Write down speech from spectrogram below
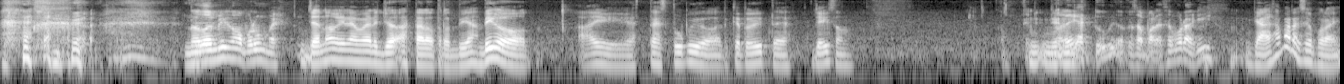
no dormí como por un mes. Yo no vine a ver yo hasta los otros días. Digo, ay, este estúpido el que tuviste, Jason. No digas estúpido, que se aparece por aquí. Ya desapareció por ahí.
